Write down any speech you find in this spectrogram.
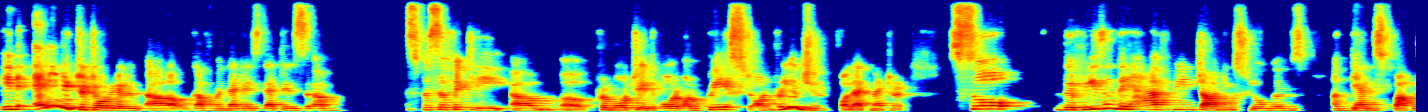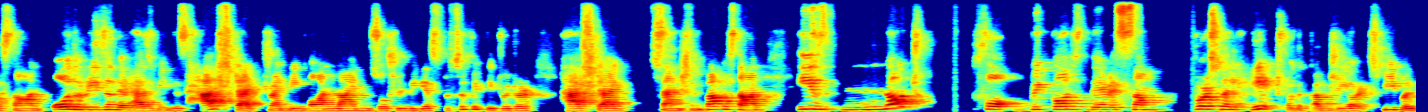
in any dictatorial uh, government that is that is um, specifically um, uh, promoted or, or based on religion, for that matter. So the reason they have been chanting slogans against Pakistan, or the reason there has been this hashtag trending online on social media, specifically Twitter, hashtag sanction Pakistan, is not for because there is some personal hate for the country or its people.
